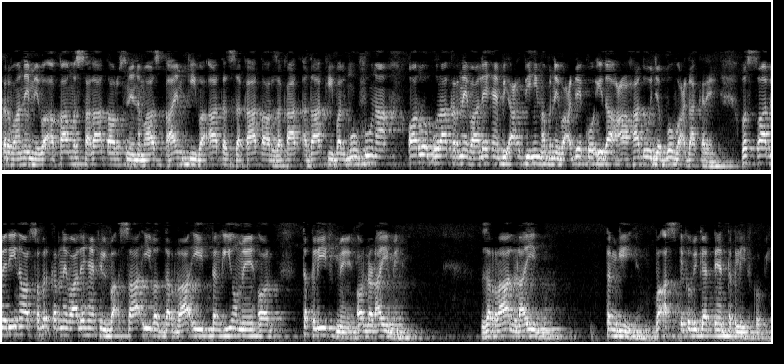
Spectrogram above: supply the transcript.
کروانے میں وہ اقام الصلاط اور اس نے نماز قائم کی وہ آت زکوٰۃ اور زکوٰۃ ادا کی ولمفونہ اور وہ پورا کرنے والے ہیں بھی اپنے وعدے کو ادا احاد جب وہ وعدہ کریں۔ وہ صابرین اور صبر کرنے والے ہیں فلبائی و ذرائی تنگیوں میں اور تکلیف میں اور لڑائی میں۔ ذرا لڑائی تنگی بس کو بھی کہتے ہیں تکلیف کو بھی۔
